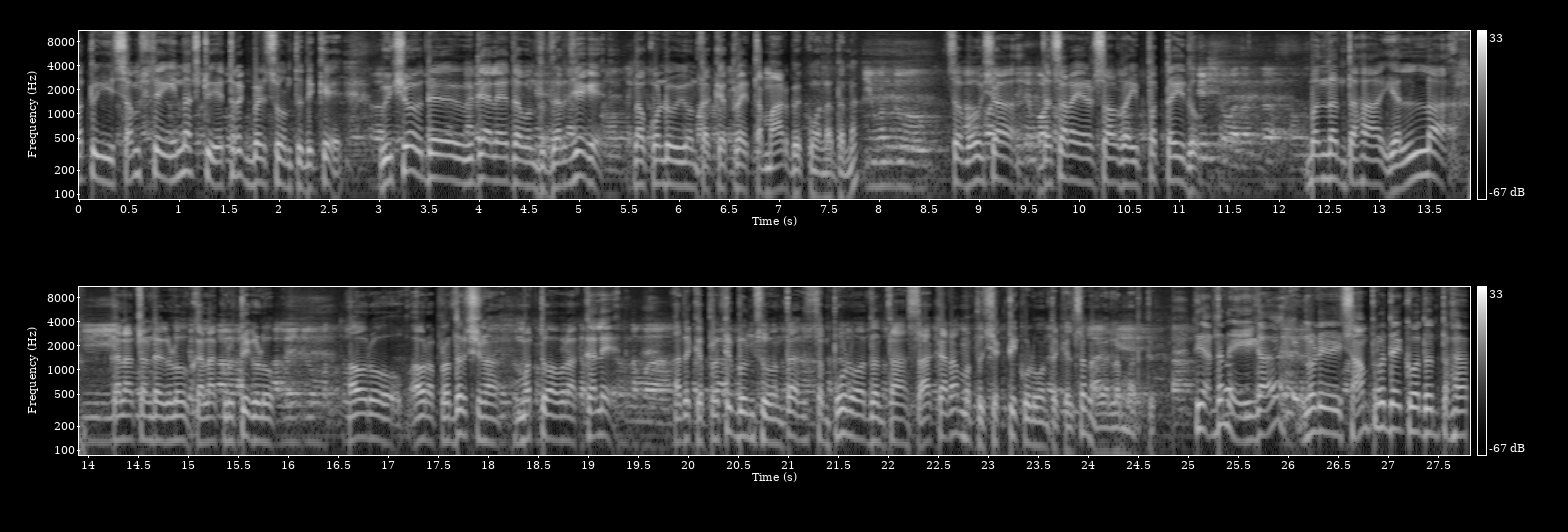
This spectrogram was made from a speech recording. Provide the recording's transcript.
ಮತ್ತು ಈ ಸಂಸ್ಥೆ ಇನ್ನಷ್ಟು ಎತ್ತರಕ್ಕೆ ಬೆಳೆಸುವಂಥದ್ದಕ್ಕೆ ವಿಶ್ವವಿದ್ಯಾಲಯದ ಒಂದು ದರ್ಜೆಗೆ ನಾವು ಕೊಂಡೊಯ್ಯುವಂಥ ಪ್ರಯತ್ನ ಮಾಡಬೇಕು ಅನ್ನೋದನ್ನು. ಸೊ ಬಹುಶಃ ದಸರಾ ಎರಡು ಸಾವಿರದ ಇಪ್ಪತ್ತೈದು ಬಂದಂತಹ ಎಲ್ಲ ಕಲಾ ತಂಡಗಳು ಕಲಾಕೃತಿಗಳು, ಅವರು ಅವರ ಪ್ರದರ್ಶನ ಮತ್ತು ಅವರ ಕಲೆ ಅದಕ್ಕೆ ಪ್ರತಿಬಿಂಬಿಸುವಂಥ ಸಂಪೂರ್ಣವಾದಂತಹ ಸಹಕಾರ ಮತ್ತು ಶಕ್ತಿ ಕೊಡುವಂಥ ಕೆಲಸ ನಾವೆಲ್ಲ ಮಾಡ್ತೀವಿ. ಅದನ್ನೇ ಈಗ ನೋಡಿ, ಸಾಂಪ್ರದಾಯಿಕವಾದಂತಹ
